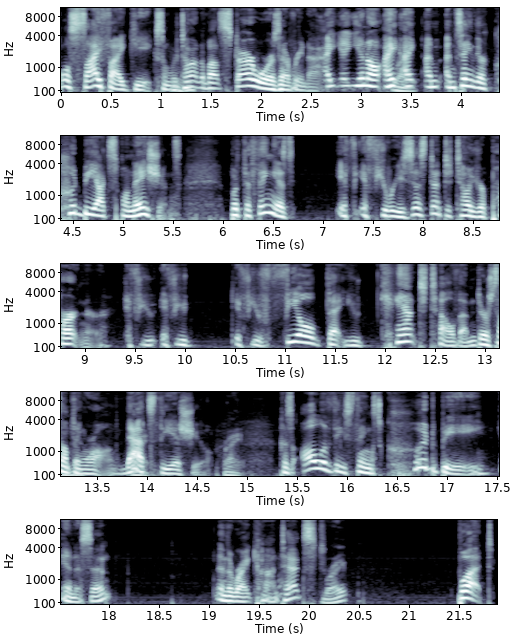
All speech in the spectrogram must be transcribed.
both sci-fi geeks and we're mm-hmm. talking about Star Wars every night. I, you know, I, I I'm, I'm saying there could be explanations, but the thing is, if if you're resistant to tell your partner, if you if you if you feel that you can't tell them, there's mm-hmm. something wrong. That's the issue. right. Because all of these things could be innocent in the right context, Right. but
